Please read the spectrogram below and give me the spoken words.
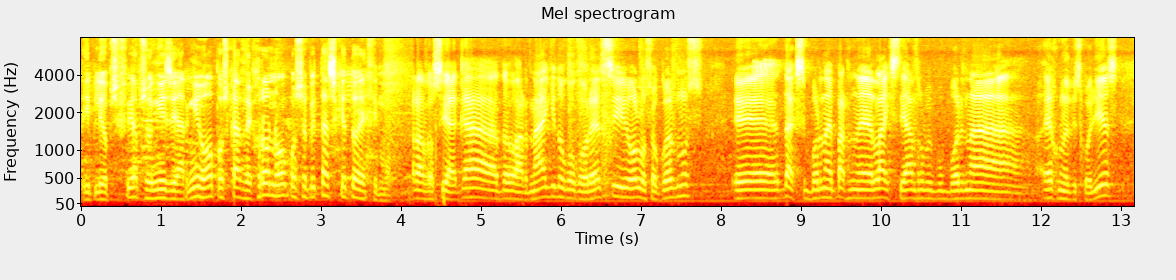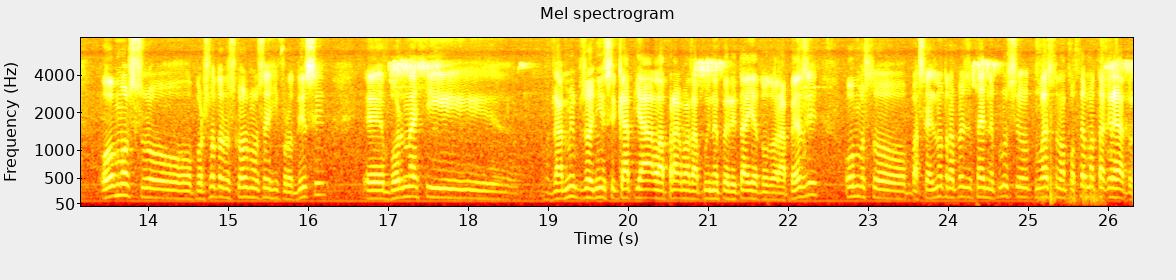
Η πλειοψηφία ψωνίζει αρνί όπως κάθε χρόνο, όπως επιτάσσει και το έθιμο. Παραδοσιακά το αρνάκι, το κοκορέτσι, όλος ο κόσμος. Ε, εντάξει, μπορεί να υπάρχουν ελάχιστοι άνθρωποι που μπορεί να έχουν δυσκολίες, όμως ο περισσότερος κόσμος έχει φροντίσει, ε, μπορεί να έχει να μην ψωνίσει κάποια άλλα πράγματα που είναι περιτά για το τραπέζι, όμως το πασχαλινό τραπέζι θα είναι πλούσιο τουλάχιστον από θέματα κρεάτων.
